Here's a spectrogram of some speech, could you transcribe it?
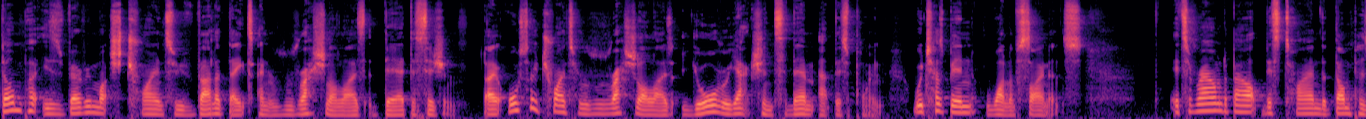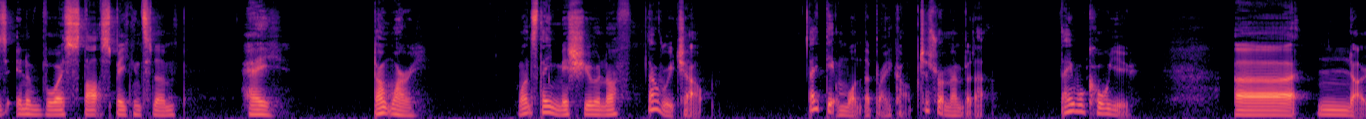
dumper is very much trying to validate and rationalize their decision. They're also trying to rationalize your reaction to them at this point, which has been one of silence. It's around about this time the dumper's inner voice starts speaking to them. Hey, don't worry. Once they miss you enough, they'll reach out. They didn't want the breakup, just remember that. They will call you. Uh, no.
